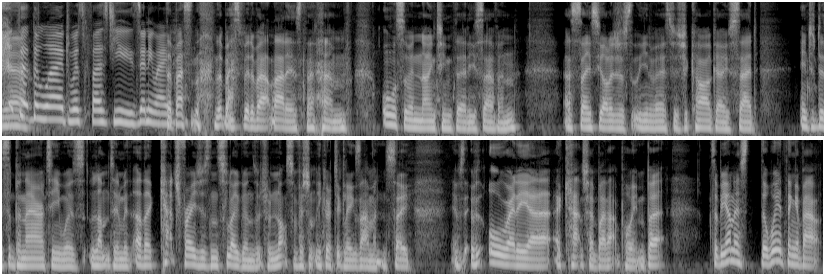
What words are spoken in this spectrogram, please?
yeah. that the word was first used. Anyway, the best the best bit about that is that um, also in 1937, a sociologist at the University of Chicago said interdisciplinarity was lumped in with other catchphrases and slogans which were not sufficiently critically examined. So it was, it was already a, a catchword by that point. But to be honest, the weird thing about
